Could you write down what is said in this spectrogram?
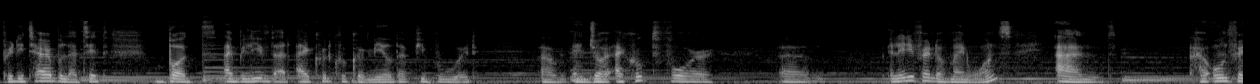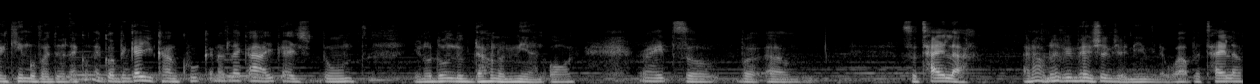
pretty terrible at it, but I believe that I could cook a meal that people would um, enjoy. I cooked for um, a lady friend of mine once, and her own friend came over and they were like, "Oh my God, Benga, you can cook," and I was like, "Ah, you guys don't, you know, don't look down on me and all, right?" So, but um, so Tyler, Know I've not even mentioned your name in a while, but Tyler,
